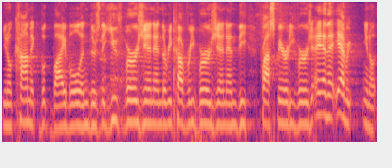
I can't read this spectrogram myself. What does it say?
you know, comic book Bible, and there's the youth version and the recovery version and the prosperity version, and every, you know,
